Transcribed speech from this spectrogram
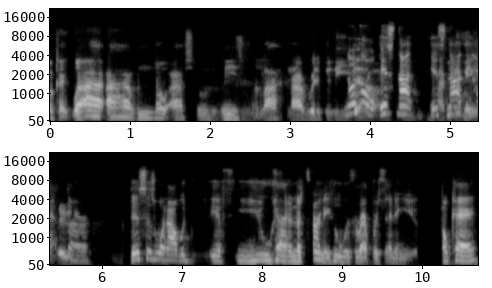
Okay, well I, I have no absolute reason to lie, and I really believe No, that no, uh, it's not, it's not that, sir. This is what I would, do if you had an attorney who was representing you, okay?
